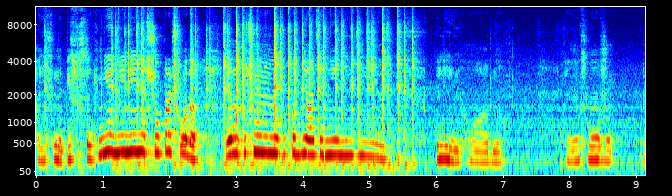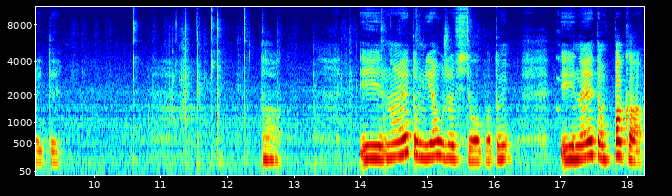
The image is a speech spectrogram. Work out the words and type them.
а если написано стать? Не, не, не, не, что происходит? Я ну почему не могу подняться? Не, не, не. Блин, ладно. Я не сможу пройти. Так. И на этом я уже все. Потом... И на этом пока.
